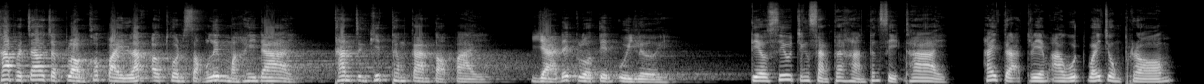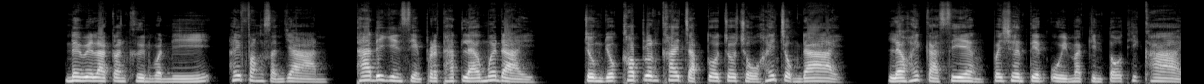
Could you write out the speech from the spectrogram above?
ข้าพเจ้าจะปลอมเข้าไปลักเอาทวนสองเล่มมาให้ได้ ท่านจึงคิดทำการต่อไป อย่าได้กลัวเตียนอุยเลย เตียวซิ่วจึงสั่งทหารทั้งสี่ค่าย ให้ตระเตรียมอาวุธไว้จงพร้อม ในเวลากลางคืนวันนี้ให้ฟังสัญญาณ ถ้าได้ยินเสียงประทัดแล้วเมื่อใด จงยกเข้าปล้นค่ายจับตัวโจโฉให้จงได้ แล้วให้กาเซียงไปเชิญเตียนอุยมากินโต๊ะที่ค่าย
